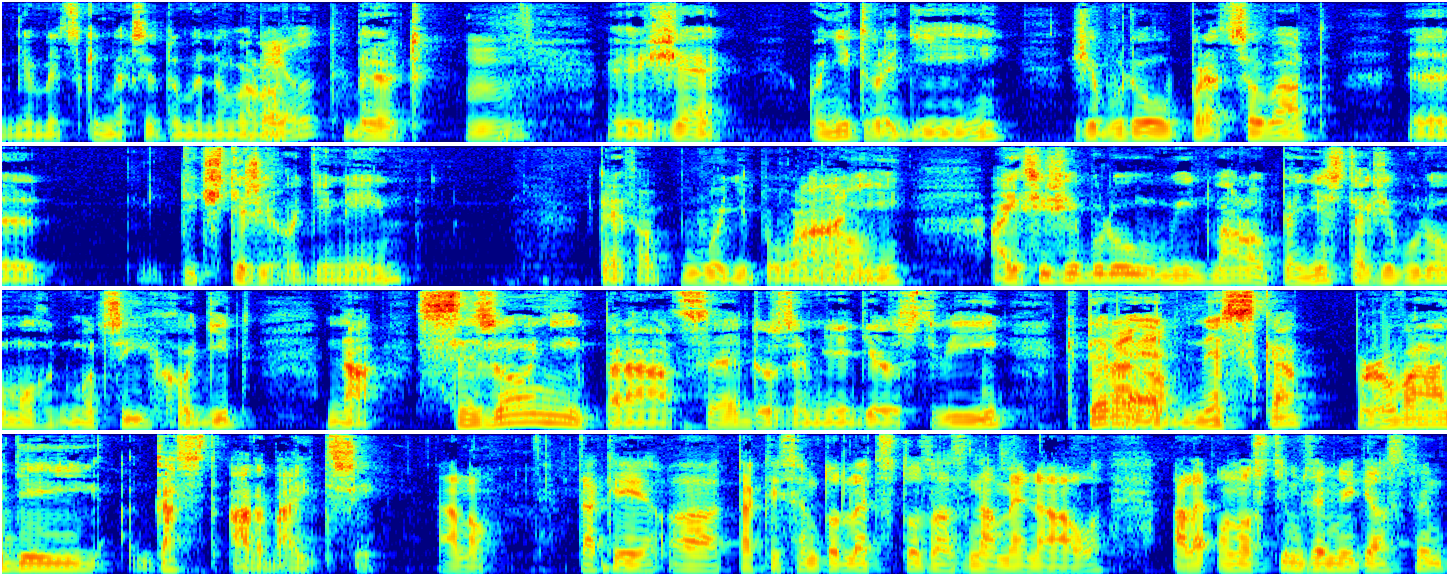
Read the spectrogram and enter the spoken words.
německým, jak se to jmenovalo? Bild. Bild. Hmm. Že oni tvrdí, že budou pracovat eh, ty čtyři hodiny v té původní povolání ano. a jestliže budou mít málo peněz, takže budou mo- moci chodit na sezónní práce do zemědělství, které ano. dneska provádějí gastarbeitři. Ano. Taky, uh, taky jsem tohle to zaznamenal, ale ono s tím zemědělstvím,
